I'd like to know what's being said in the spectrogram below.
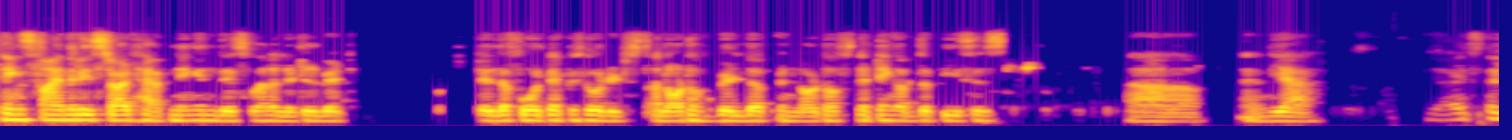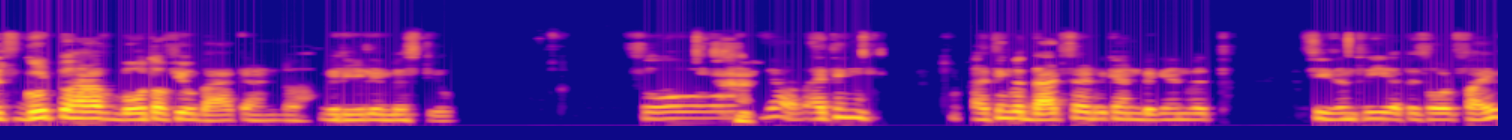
things finally start happening in this one a little bit. Till the fourth episode, it's a lot of build up and a lot of setting up the pieces. Uh, and yeah, Yeah, it's it's good to have both of you back, and uh, we really missed you. So yeah, I think I think with that said, we can begin with season three, episode five.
